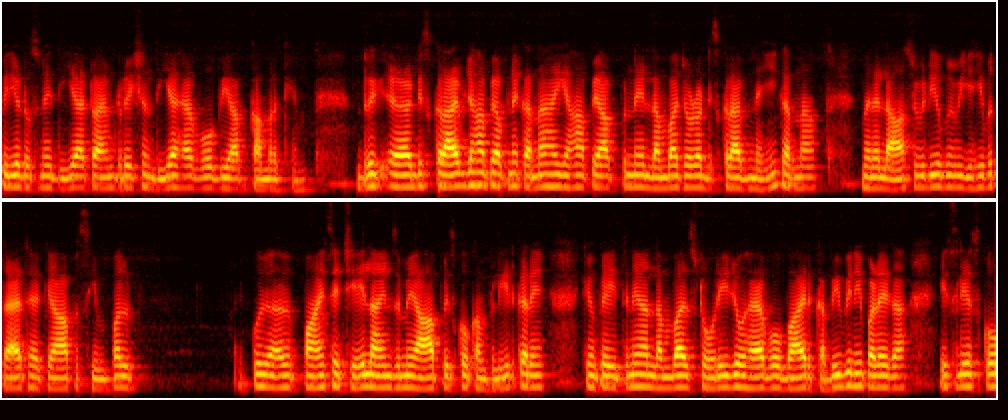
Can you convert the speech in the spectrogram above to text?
पीरियड उसने दिया टाइम ड्यूरेशन दिया है, वो भी आप कम रखें। डिस्क्राइब जहाँ पे आपने करना है, यहाँ पे आपने लंबा चौड़ा डिस्क्राइब नहीं करना। मैंने लास्ट वीडियो में भी यही बताया था कि आप सिंपल कुछ पाँच से छः लाइंस में आप इसको कंप्लीट करें, क्योंकि इतना लंबा स्टोरी जो है वो बाहर कभी भी नहीं पड़ेगा। इसलिए इसको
